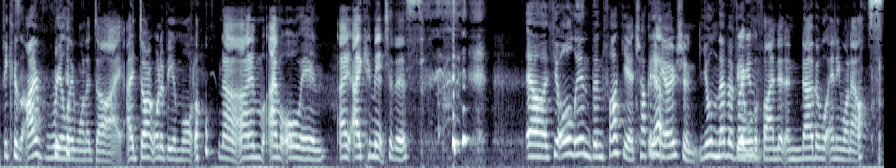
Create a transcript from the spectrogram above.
because I really want to die. I don't want to be immortal. no, I'm I'm all in. I, I commit to this. Uh, if you're all in, then fuck yeah, chuck it in the ocean. You'll never be able to find it, and neither will anyone else.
